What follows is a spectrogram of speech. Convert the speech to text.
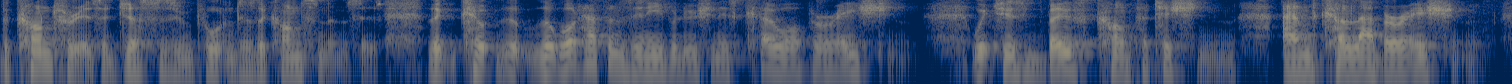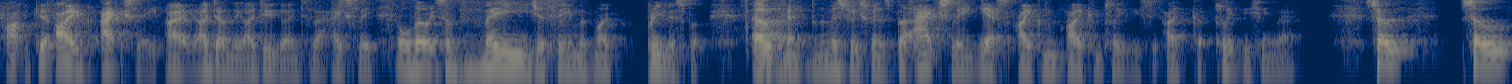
the contraries are just as important as the consonances. That, co- that what happens in evolution is cooperation, which is both competition and collaboration. I, I actually, I, I, don't think I do go into that actually, although it's a major theme of my previous book, um, okay. um, the mystery experience. But actually, yes, I, I completely, see, I completely think that. So so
